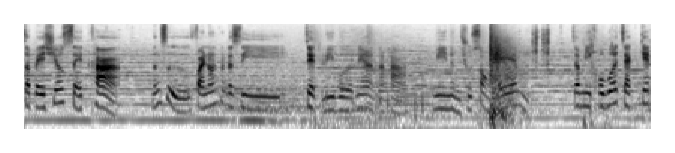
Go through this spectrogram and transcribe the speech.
Special Set ค่ะ หนังสือ Final Fantasy 7 Reverse เนี่ยนะคะ มี 1 ชุด 2 เล่ม จะมี cover jacket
